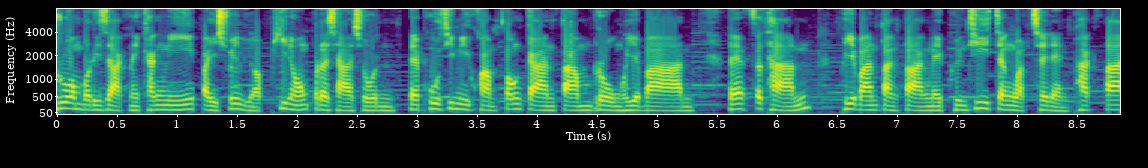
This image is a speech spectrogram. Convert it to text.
ร่วมบริจาคในครั้งนี้ไปช่วยเหลือพี่น้องประชาชน และผู้ที่มีความต้องการตามโรงพยาบาล และสถานพยาบาลต่างๆ ในพื้นที่จังหวัดชายแดนภาคใต้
